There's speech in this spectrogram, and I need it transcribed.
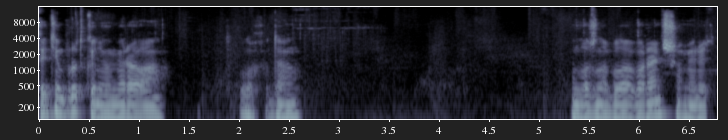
Нет, этим брутка не умирала. Плохо, да. Она должна была бы раньше умереть.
